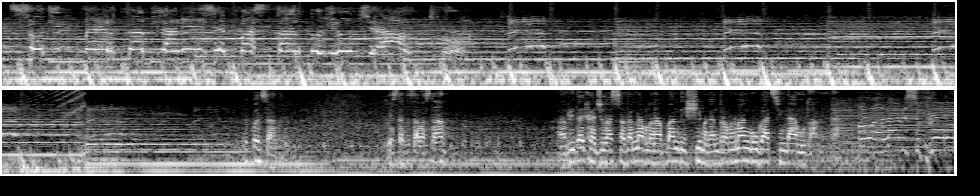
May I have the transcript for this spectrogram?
Pezzo di merda milanese bastardo che non c'è altro. Che pensate? Che è stato devastante? La verità è che ci lasciato a Napoli una banda di scema che non trovano manco un cazzo in da mutanda. Oh,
